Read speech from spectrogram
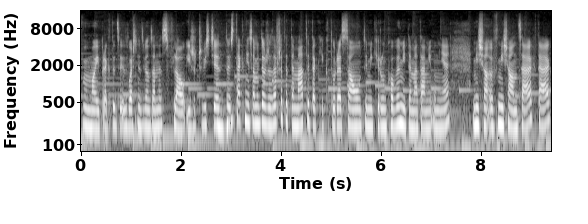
w, mojej praktyce jest właśnie związane z flow i rzeczywiście mhm. to jest tak niesamowite, że zawsze te tematy takie, które są tymi kierunkowymi tematami u mnie w miesiącach, tak,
